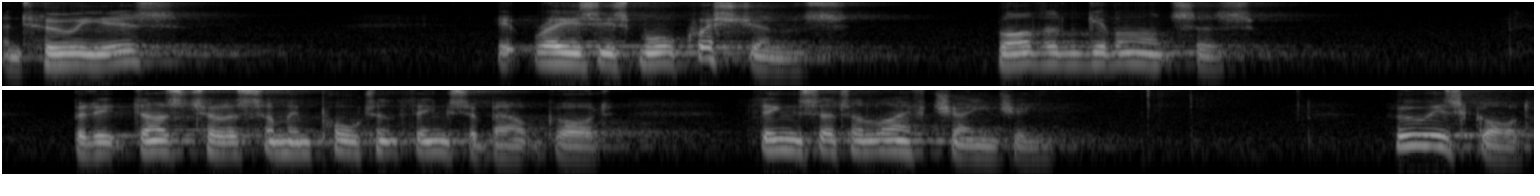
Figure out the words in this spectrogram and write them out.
and who He is. It raises more questions rather than give answers. But it does tell us some important things about God, things that are life changing. Who is God?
